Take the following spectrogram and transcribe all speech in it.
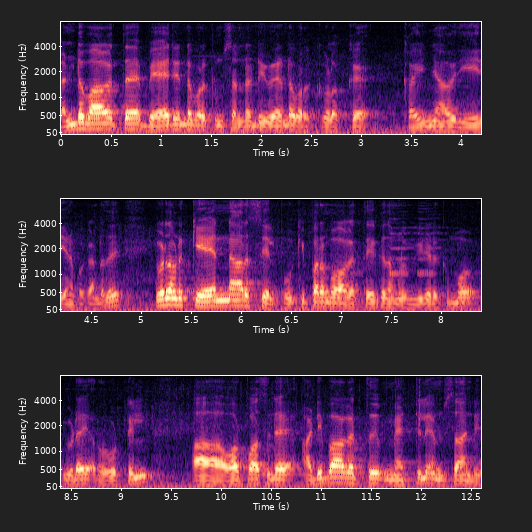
രണ്ട് ഭാഗത്തെ ബാരിയറിന്റെ വർക്കും സെൻട്രൽ ഡിവേറിന്റെ വർക്കുകളൊക്കെ കഴിഞ്ഞ ആ ഒരു ഏരിയയാണ് ഇപ്പോൾ കണ്ടത്. ഇവിടെ നമ്മുടെ K N R C L Pookkiparamba ഭാഗത്തേക്ക് നമ്മൾ വീടെടുക്കുമ്പോൾ ഇവിടെ റോട്ടിൽ ഓവർപാസിന്റെ അടിഭാഗത്ത് മെറ്റൽ എംസാൻഡ്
